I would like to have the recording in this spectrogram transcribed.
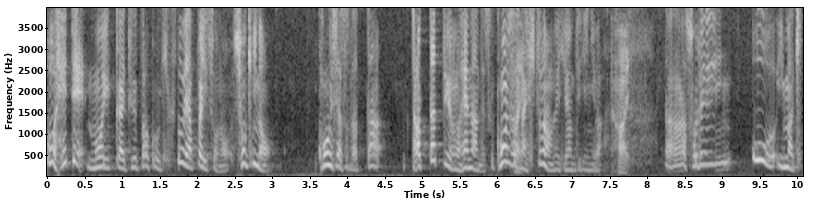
を経てもう一回トゥーパックを聞くとやっぱりその初期のコンシャスだっただったっていうのも変なんですけどコンシャスな人なので、はい、基本的には、はい、だからそれを今聞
